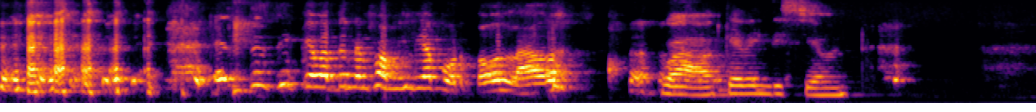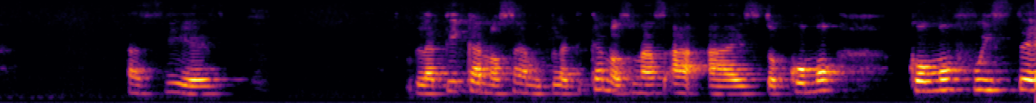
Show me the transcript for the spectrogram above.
este sí que va a tener familia por todos lados. ¡Wow! ¡Qué bendición! Así es. Platícanos, Sammy, platícanos más a, esto. ¿Cómo, ¿Cómo fuiste?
